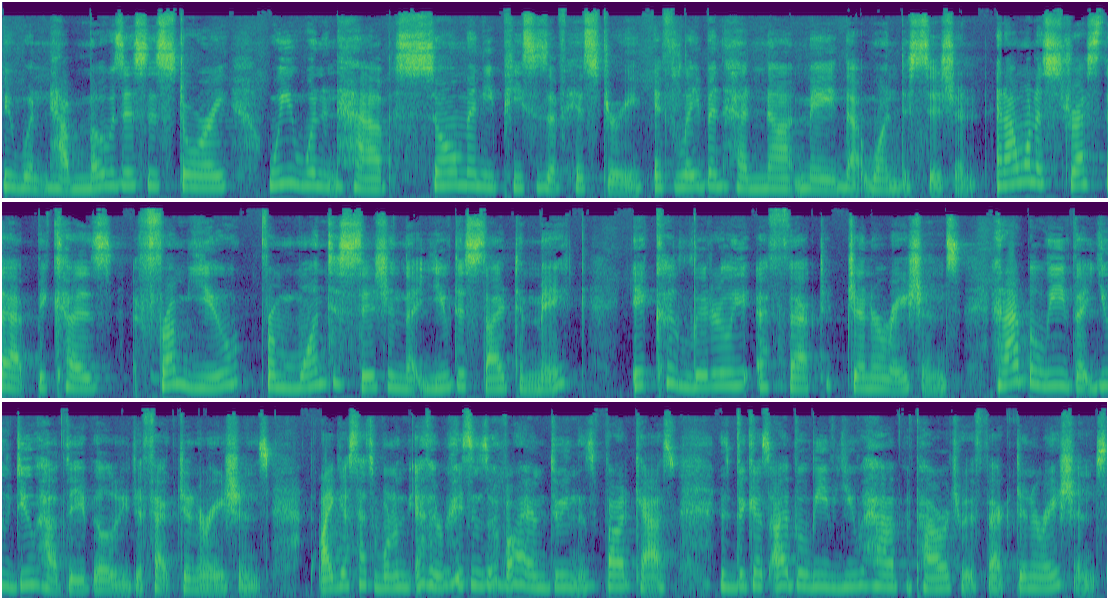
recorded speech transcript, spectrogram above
We wouldn't have Moses' story. We wouldn't have so many pieces of history if Laban had not made that one decision. And I want to stress that because from you, from one decision that you decide to make, it could literally affect generations. And I believe that you do have the ability to affect generations. I guess that's one of the other reasons of why I'm doing this podcast, is because I believe you have the power to affect generations.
